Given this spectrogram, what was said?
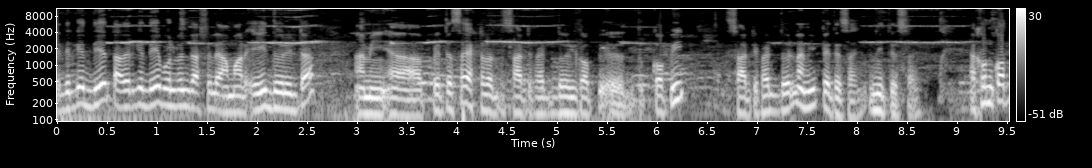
এদেরকে দিয়ে, তাদেরকে দিয়ে বলবেন যে আসলে আমার এই দলিলটা আমি পেতে চাই একটা সার্টিফাইড দলিল কপি কপি সার্টিফাইড দলিল আমি পেতে চাই, নিতে চাই। এখন কত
